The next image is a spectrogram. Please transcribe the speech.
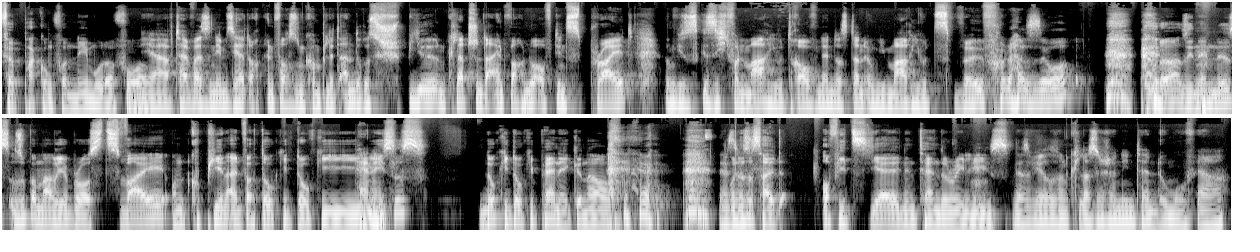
Verpackung von Nemo davor. Ja, teilweise nehmen sie halt auch einfach so ein komplett anderes Spiel und klatschen da einfach nur auf den Sprite irgendwie das Gesicht von Mario drauf, nennen das dann irgendwie Mario 12 oder so. Oder sie nennen es Super Mario Bros. 2 und kopieren einfach Doki Doki Panic. Doki Doki Panic, genau. Also, Und das ist halt offiziell Nintendo Release. das wäre so ein klassischer Nintendo-Move, ja.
